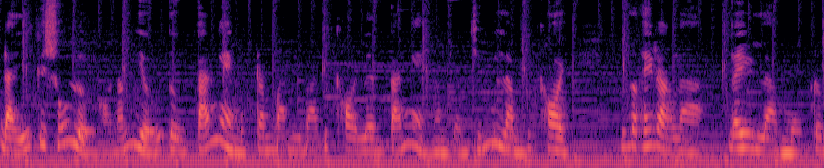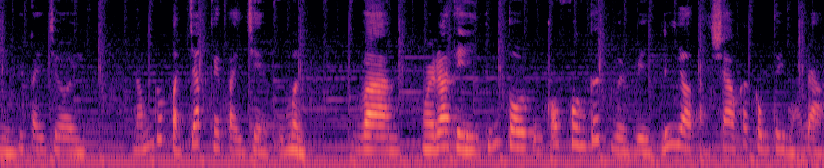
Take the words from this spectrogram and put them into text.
đẩy cái số lượng họ nắm giữ từ 8.133 Bitcoin lên 8.595 Bitcoin. Chúng ta thấy rằng là đây là một trong những cái tay chơi nắm rất là chắc cái tay chèo của mình và ngoài ra thì chúng tôi cũng có phân tích về việc lý do tại sao các công ty mỏ đào.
